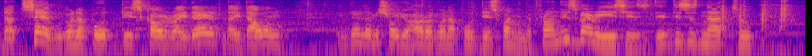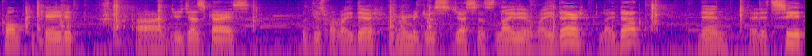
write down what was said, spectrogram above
that's it. We're gonna put this cover right there like that one in there. Let me show you how I'm gonna put this one in the front. It's very easy. This is not too complicated. Uh, you just guys put this one right there. Remember just just slide it right there like that. Then let it sit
